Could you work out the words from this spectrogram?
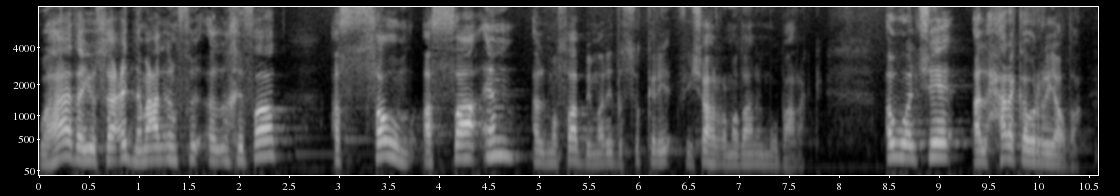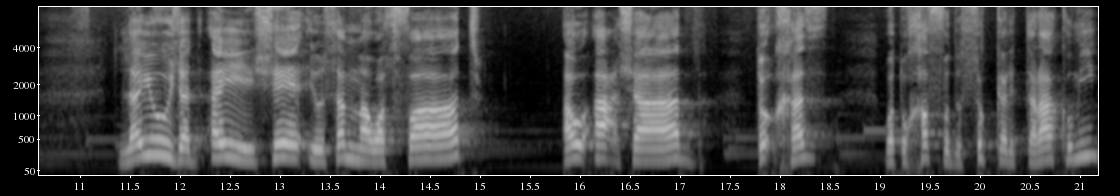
وهذا يساعدنا مع الانخفاض الصوم الصائم المصاب بمريض السكري في شهر رمضان المبارك. أول شيء الحركة والرياضة. لا يوجد أي شيء يسمى وصفات أو أعشاب تؤخذ وتخفض السكر التراكمي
